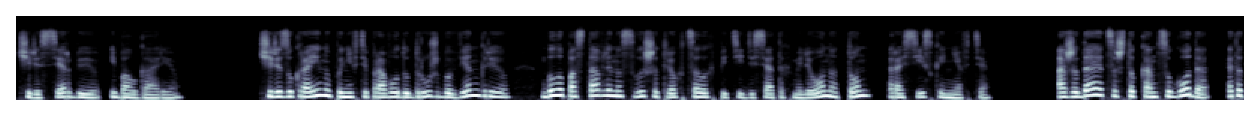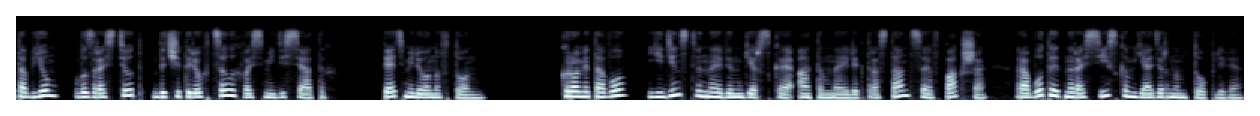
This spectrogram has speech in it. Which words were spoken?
через Сербию и Болгарию. Через Украину по нефтепроводу «Дружба» в Венгрию было поставлено свыше 3,5 миллиона тонн российской нефти. Ожидается, что к концу года этот объем возрастет до 4,8 5 миллионов тонн. Кроме того, единственная венгерская атомная электростанция в Пакше работает на российском ядерном топливе.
